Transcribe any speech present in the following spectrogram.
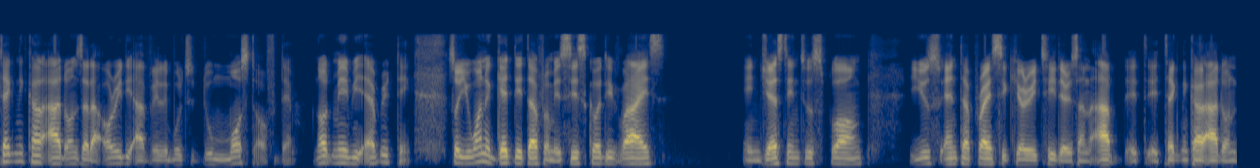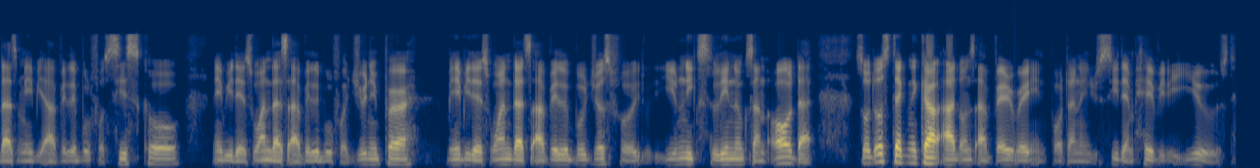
technical add-ons that are already available to do most of them not maybe everything. So you want to get data from a Cisco device ingest into Splunk use enterprise security there's an app a, a technical add-on that's maybe available for cisco maybe there's one that's available for juniper maybe there's one that's available just for unix linux and all that so those technical add-ons are very very important and you see them heavily used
